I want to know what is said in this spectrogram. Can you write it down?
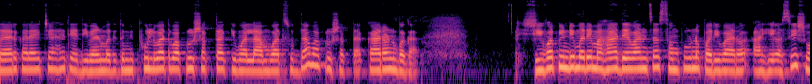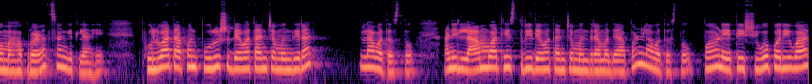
तयार करायचे आहेत. या दिव्यांमध्ये तुम्ही फुलवात वापरू शकता किंवा लांबवातसुद्धा वापरू शकता. कारण बघा शिवपिंडीमध्ये महादेवांचा संपूर्ण परिवार आहे असे शिवमहापुराणात सांगितले आहे. फुलवात आपण पुरुष देवतांच्या मंदिरात लावत असतो आणि लांबवात हे स्त्री देवतांच्या मंदिरामध्ये आपण लावत असतो. पण येथे शिवपरिवार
